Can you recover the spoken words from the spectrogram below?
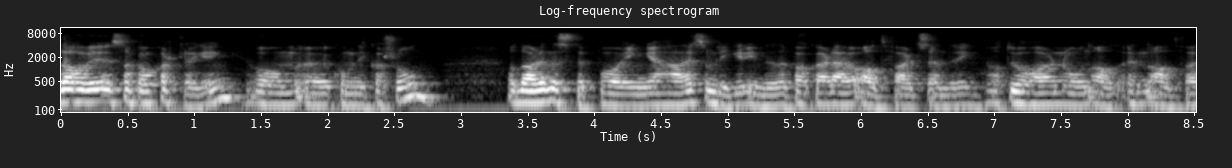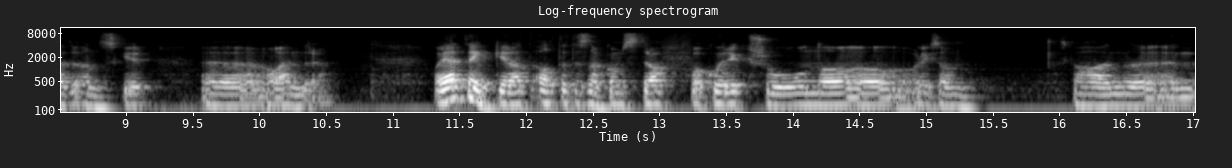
da har vi snakka om kartlegging og om kommunikasjon. Og da er det neste poenget her som ligger inni den pakka, det er jo atferdsendring. At du har noen, en atferd du ønsker å endre. Og jeg tenker at alt dette snakket om straff og korreksjon og, og liksom skal ha en, en,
